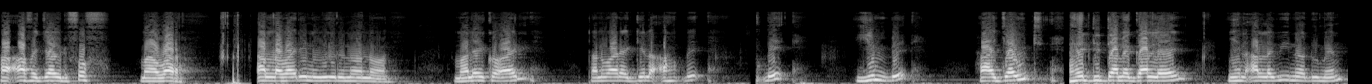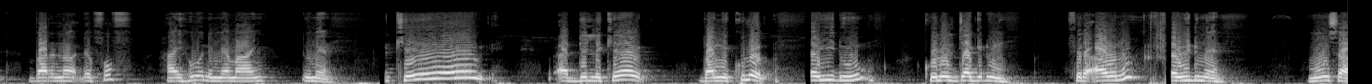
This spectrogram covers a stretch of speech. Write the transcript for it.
ha afa jawdi fof ma war. Allah waɗi no wiruno noon. Maleyka o ari tan ware gila afɓe ɓe yimɓe ha jawdi. Heddiddame galleje ñehen allah wino ɗumen baɗanoɗe foof hay hunde memañ ɗumen kewɗe addille kewɗe banggue kulol. Tawi ɗum kulol jagui ɗum firauna tawi ɗumen moussa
